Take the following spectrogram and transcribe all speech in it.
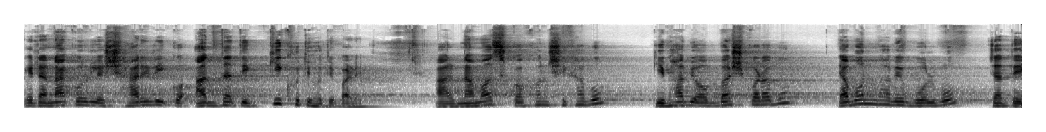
এটা না করলে শারীরিক ও আধ্যাত্মিক কী ক্ষতি হতে পারে আর নামাজ কখন শেখাবো কিভাবে অভ্যাস করাবো এমনভাবে বলবো যাতে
